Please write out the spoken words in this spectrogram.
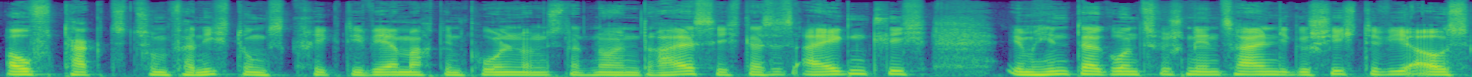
Auftakt zum Vernichtungskrieg, die Wehrmacht in Polen 1939. Das ist eigentlich im Hintergrund zwischen den Zeilen die Geschichte wie aus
